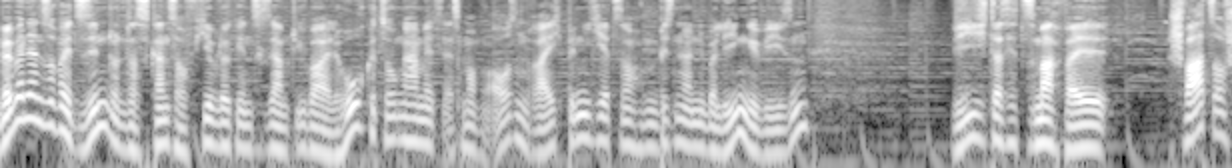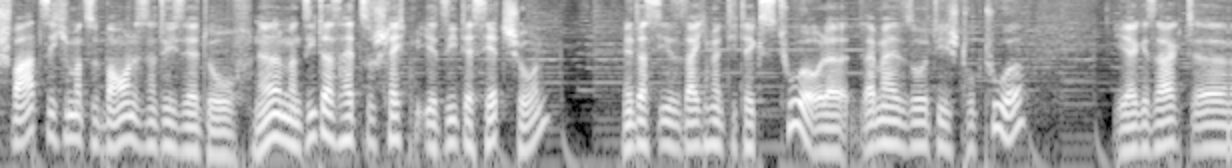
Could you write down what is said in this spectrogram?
Wenn wir dann soweit sind und das Ganze auf vier Blöcke insgesamt überall hochgezogen haben, jetzt erstmal auf dem Außenbereich, bin ich jetzt noch ein bisschen an Überlegen gewesen, wie ich das jetzt mache, weil schwarz auf schwarz sich immer zu bauen ist natürlich sehr doof. Ne? Man sieht das halt so schlecht, ihr seht das jetzt schon, ne, dass ihr, sag ich mal, die Textur oder, sag mal, so die Struktur, eher gesagt, äh,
